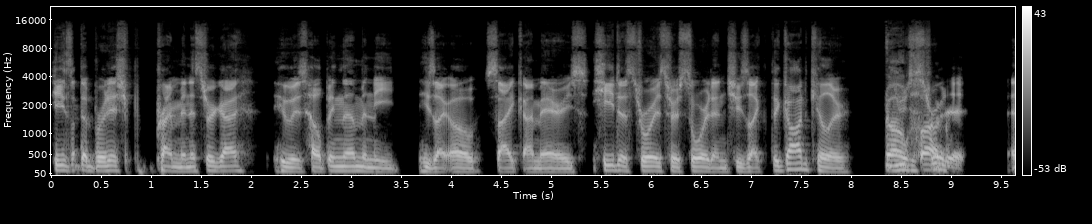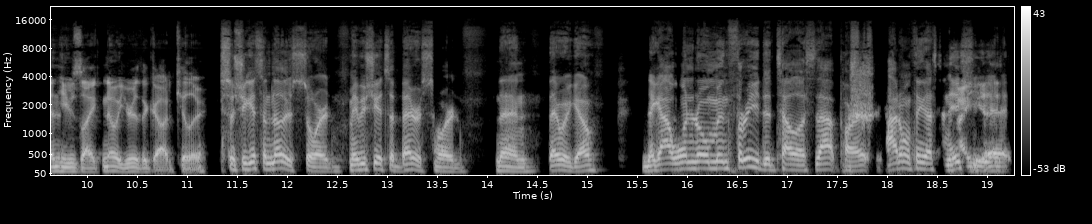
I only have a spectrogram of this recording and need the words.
He's the British prime minister guy who is helping them, and he he's like, "Oh, psych, I'm Ares." He destroys her sword, and she's like, "The God Killer, Oh, you destroyed fuck. it." And he was like, "No, you're the God Killer." So she gets another sword. Maybe she gets a better sword. Then there we go. They got Wonder Woman three to tell us that part. I don't think that's an issue yet.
